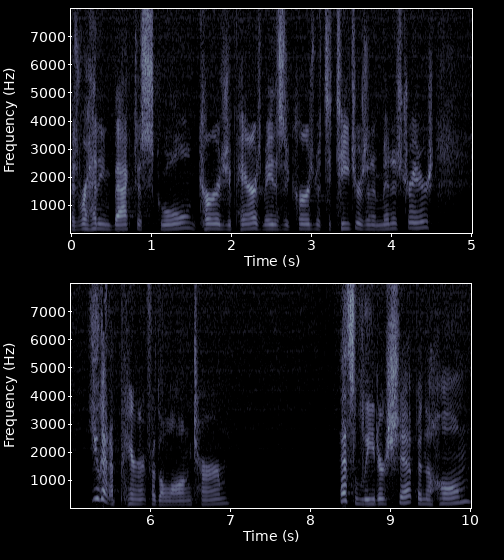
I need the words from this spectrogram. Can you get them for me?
As we're heading back to school, encourage your parents, maybe this encouragement to teachers and administrators. You got to parent for the long term. That's leadership in the home.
